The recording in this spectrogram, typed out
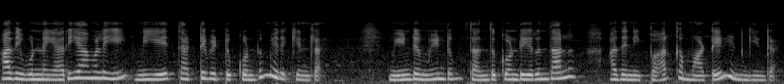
அதை உன்னை அறியாமலேயே நீயே தட்டிவிட்டு கொண்டும் இருக்கின்றாய். மீண்டும் மீண்டும் தந்து கொண்டு இருந்தாலும் அதை நீ பார்க்க மாட்டேன் என்கின்றாய்.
